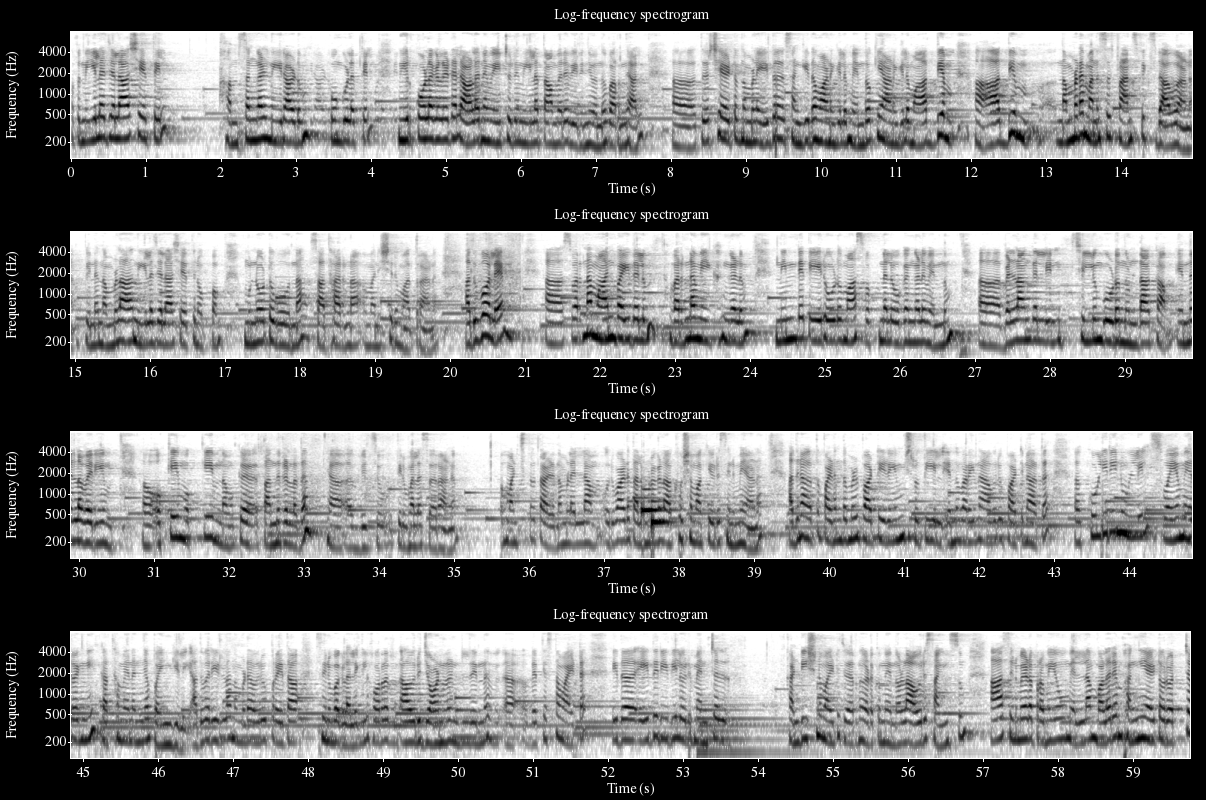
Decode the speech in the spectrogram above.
അപ്പം നീലജലാശയത്തിൽ ഹംസങ്ങൾ നീരാടും പൂങ്കുളത്തിൽ നീർക്കോളകളുടെ ലാളനമേറ്റൊരു നീലത്താമര വിരിഞ്ഞു എന്ന് പറഞ്ഞാൽ തീർച്ചയായിട്ടും നമ്മൾ ഏത് സംഗീതമാണെങ്കിലും എന്തൊക്കെയാണെങ്കിലും ആദ്യം ആദ്യം നമ്മുടെ മനസ്സ് ട്രാൻസ്ഫിക്സ്ഡ് ആവുകയാണ്. പിന്നെ നമ്മൾ ആ നീലജലാശയത്തിനൊപ്പം മുന്നോട്ട് പോകുന്ന സാധാരണ മനുഷ്യർ മാത്രമാണ് അതുപോലെ സ്വർണ മാൻ പൈതലും വർണമേഘങ്ങളും നിന്റെ തേരോടും ആ സ്വപ്നലോകങ്ങളും എന്നും വെള്ളാങ്കല്ലിൻ ചില്ലും കൂടൊന്നുണ്ടാക്കാം എന്നുള്ള വരിയും ഒക്കെയും ഒക്കെയും നമുക്ക് തന്നിട്ടുള്ളത് ബിജു തിരുമല സാറാണ്. മണിച്ചിത്രത്താഴ് നമ്മളെല്ലാം ഒരുപാട് തലമുറകൾ ആഘോഷമാക്കിയ ഒരു സിനിമയാണ്. അതിനകത്ത് പഴന്തമിഴ് പാട്ടിഴയും ശ്രുതിയിൽ എന്ന് പറയുന്ന ആ ഒരു പാട്ടിനകത്ത് കുളിരിനുള്ളിൽ സ്വയം ഇറങ്ങി കഥ മെനഞ്ഞ പൈങ്കിളി. അതുവരെയുള്ള നമ്മുടെ ഒരു പ്രേത സിനിമകൾ അല്ലെങ്കിൽ ഹൊറർ ആ ഒരു ജോണറിൽ നിന്ന് വ്യത്യസ്തമായിട്ട് ഇത് ഏത് രീതിയിൽ ഒരു മെന്റൽ കണ്ടീഷനുമായിട്ട് ചേർന്ന് കിടക്കുന്നു എന്നുള്ള ആ ഒരു സയൻസും ആ സിനിമയുടെ പ്രമേയവും എല്ലാം വളരെ ഭംഗിയായിട്ട് ഒരൊറ്റ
